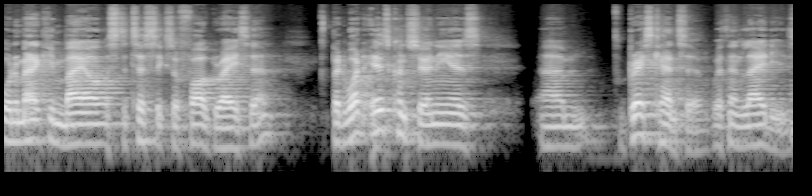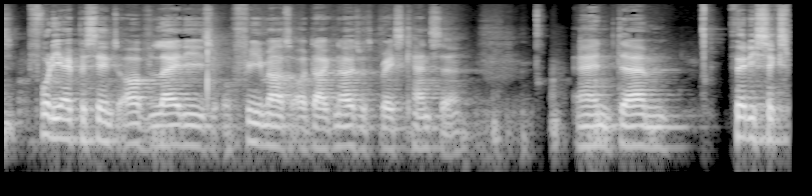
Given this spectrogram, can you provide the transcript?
automatically male statistics are far greater. But what is concerning is um, breast cancer within ladies. 48% of ladies or females are diagnosed with breast cancer. And um, 36,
